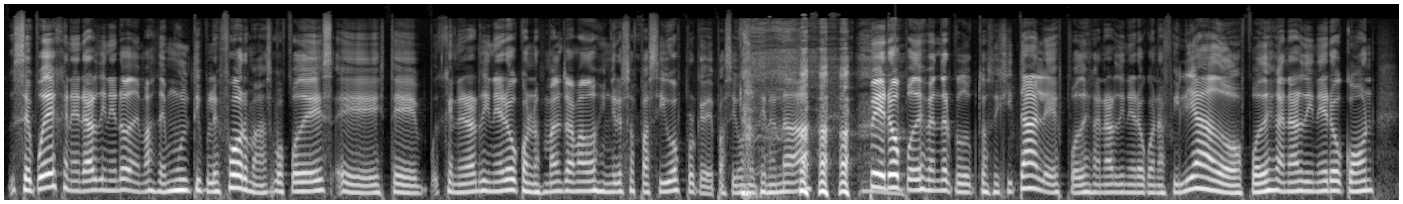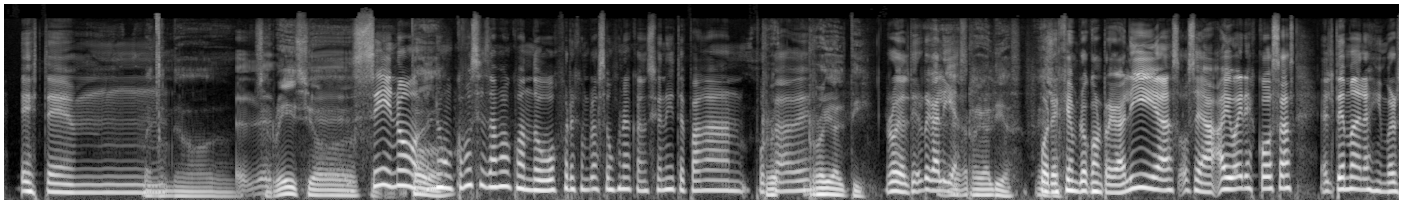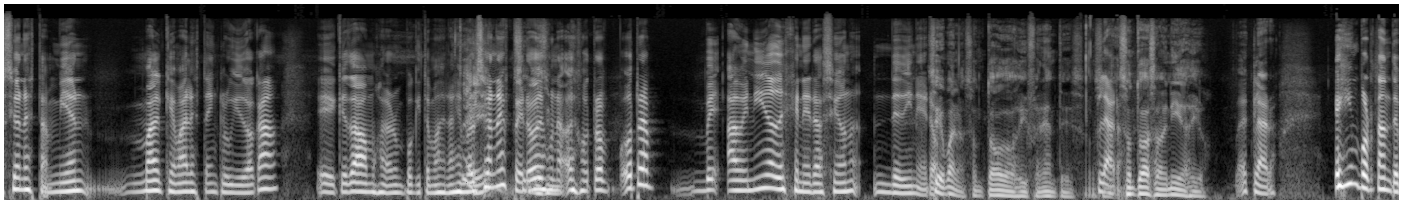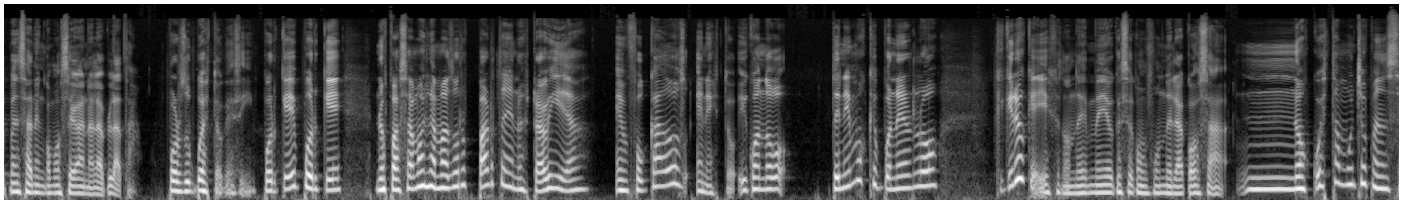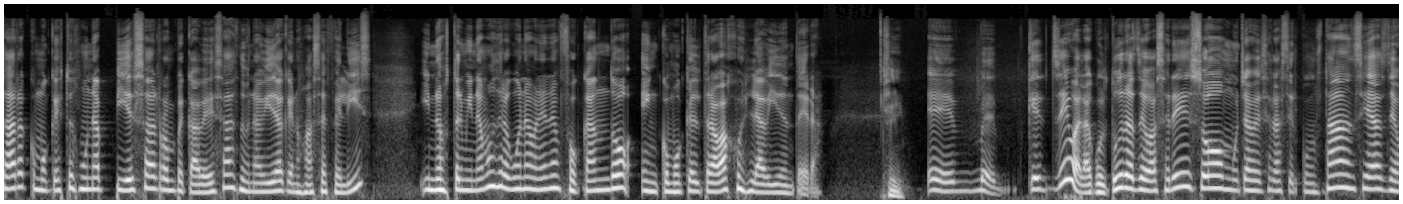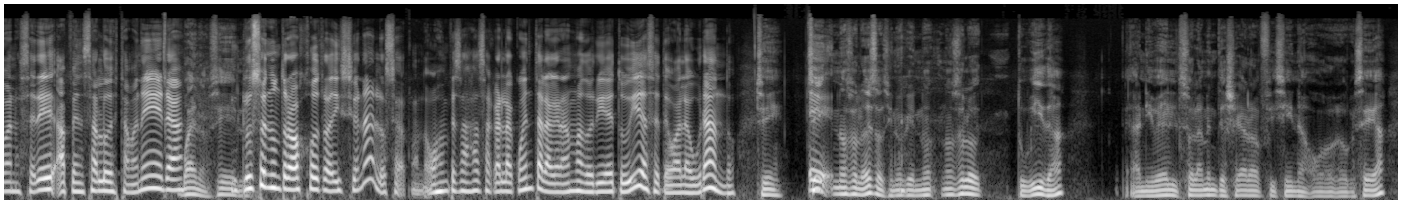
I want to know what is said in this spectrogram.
Se puede generar dinero además de múltiples formas. Vos podés eh, este, generar dinero con los mal llamados ingresos pasivos, porque de pasivos no tienen nada, pero podés vender productos digitales, podés ganar dinero con afiliados, podés ganar dinero con este mm, Vendiendo servicios. Sí, no, todo. no, ¿cómo se llama cuando vos, por ejemplo, haces una canción y te pagan por Ro- cada vez? Royalty. Royalty, regalías. Regalías. por eso. ejemplo, con regalías. O sea, hay varias cosas. El tema de las inversiones también, mal que mal, está incluido acá. Eh, que ya vamos a hablar un poquito más de las inversiones, sí, pero sí, es, una, es otra, otra ve- avenida de generación de dinero. Sí, bueno, son todos diferentes. o sea, Claro. son todas avenidas, digo. Eh, Claro. Es importante pensar en cómo se gana la plata. Por supuesto que sí. ¿Por qué? Porque nos pasamos la mayor parte de nuestra vida enfocados en esto. Y cuando tenemos que ponerlo, que creo que ahí es donde medio que se confunde la cosa, nos cuesta mucho pensar como que esto es una pieza del rompecabezas de una vida que nos hace feliz y nos terminamos de alguna manera enfocando en como que el trabajo es la vida entera Sí. Eh, que lleva la cultura, lleva a hacer eso, muchas veces las circunstancias llevan a, hacer, e- a pensarlo de esta manera. Bueno, sí. Incluso en un trabajo tradicional, o sea, cuando vos empezás a sacar la cuenta, la gran mayoría de tu vida se te va laburando. Sí, sí Eh, no solo eso, sino que no, no solo tu vida, a nivel solamente llegar a la oficina o lo que sea,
